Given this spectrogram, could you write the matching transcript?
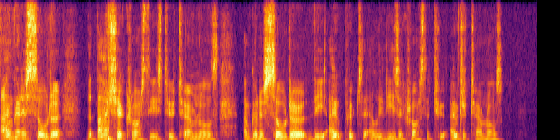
I'm going to solder the battery across these two terminals. I'm going to solder the output to the LEDs across the two outer terminals,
